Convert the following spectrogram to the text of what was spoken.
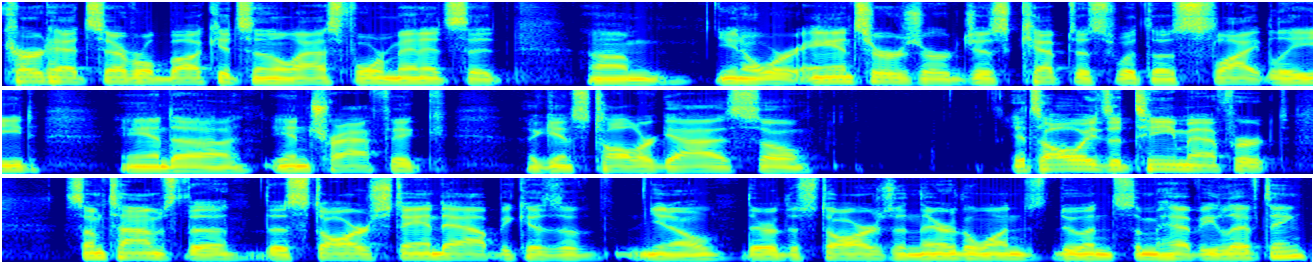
Kurt had several buckets in the last four minutes that um, you know were answers or just kept us with a slight lead and uh, in traffic against taller guys. So it's always a team effort. Sometimes the the stars stand out because of you know they're the stars and they're the ones doing some heavy lifting.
